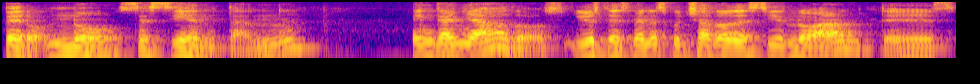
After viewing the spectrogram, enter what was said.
Pero no se sientan engañados. Y ustedes me han escuchado decirlo antes.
